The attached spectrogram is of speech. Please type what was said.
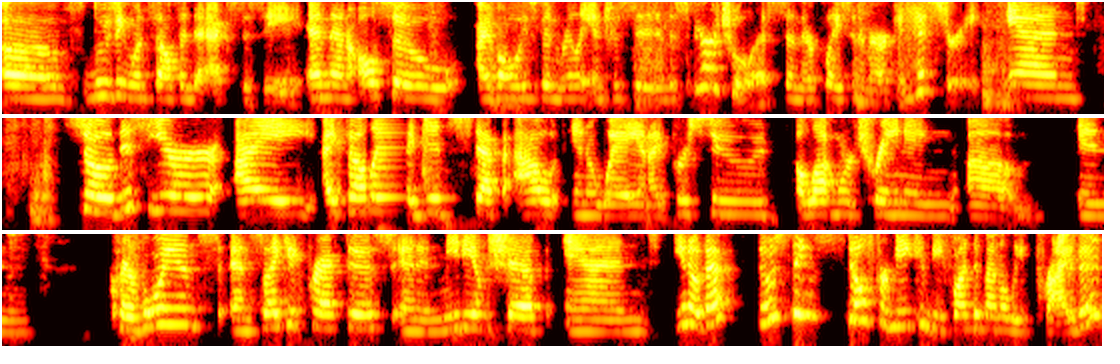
of losing oneself into ecstasy. And then also, I've always been really interested in the spiritualists and their place in American history. And so this year, I I felt like I did step out in a way, and I pursued a lot more training um, in clairvoyance and psychic practice and in mediumship and you know that those things still for me can be fundamentally private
